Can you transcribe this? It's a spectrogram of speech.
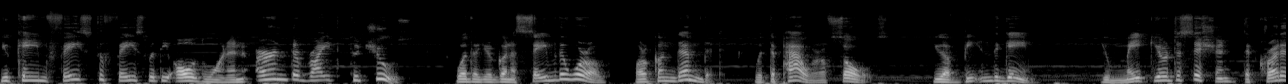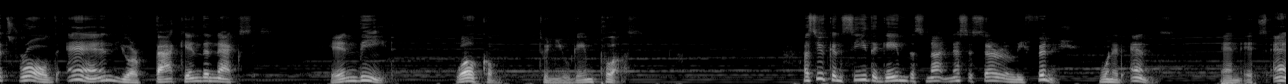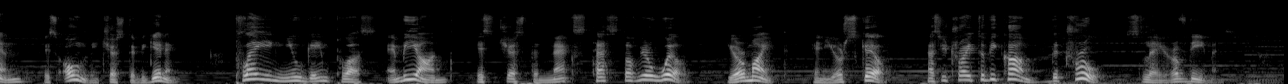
You came face to face with the Old One and earned the right to choose whether you're gonna save the world or condemn it with the power of souls. You have beaten the game. You make your decision, the credits rolled, and you're back in the Nexus. Indeed. Welcome to New Game Plus. As you can see, the game does not necessarily finish when it ends, and its end is only just the beginning. Playing New Game Plus and beyond is just the next test of your will, your might, and your skill as you try to become the true Slayer of Demons.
